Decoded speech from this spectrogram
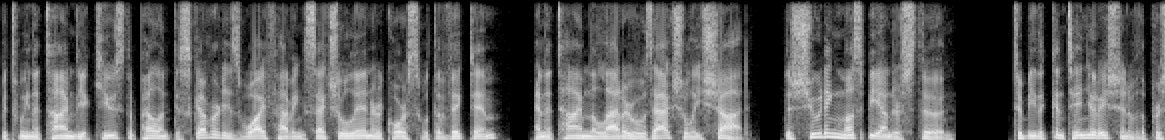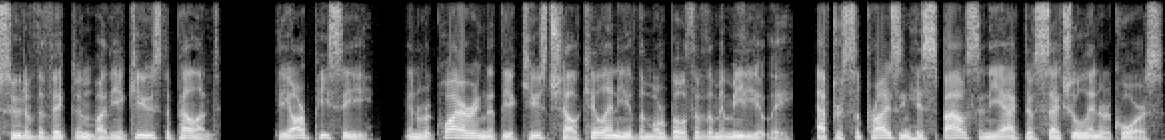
between the time the accused appellant discovered his wife having sexual intercourse with the victim and the time the latter was actually shot, the shooting must be understood to be the continuation of the pursuit of the victim by the accused appellant. The RPC, in requiring that the accused shall kill any of them or both of them immediately, after surprising his spouse in the act of sexual intercourse,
